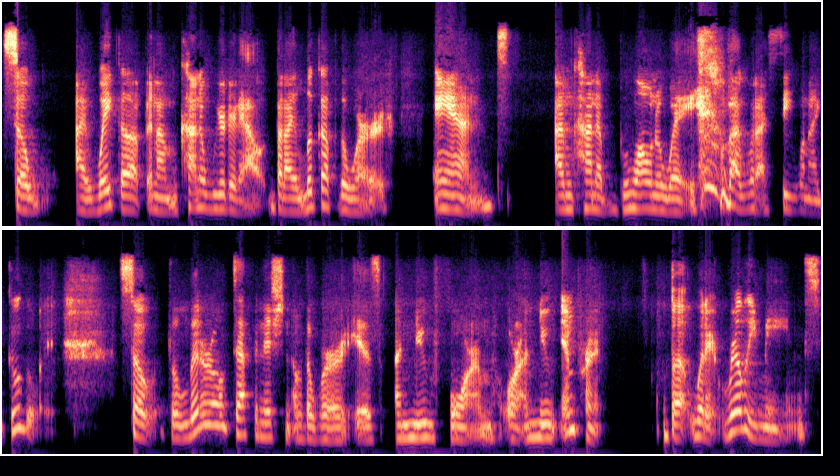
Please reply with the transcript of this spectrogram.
So I wake up and I'm kind of weirded out, but I look up the word and I'm kind of blown away by what I see when I Google it. So the literal definition of the word is a new form or a new imprint. But what it really means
